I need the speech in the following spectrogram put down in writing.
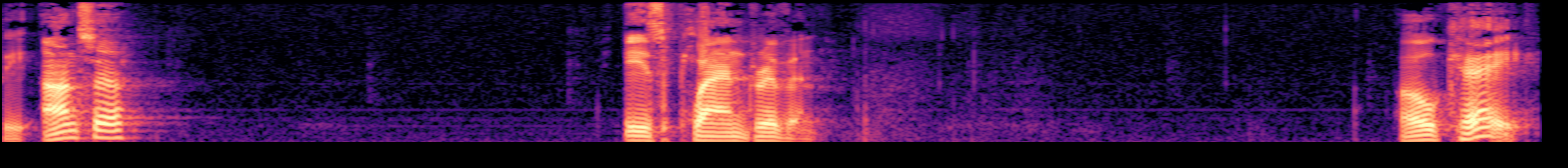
The answer is plan driven. Okay,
